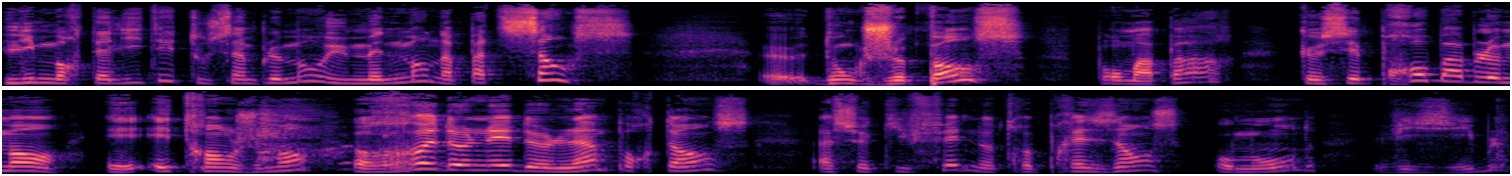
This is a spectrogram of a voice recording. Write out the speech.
l'immortalité, tout simplement, humainement, n'a pas de sens. donc, je pense, pour ma part, que c'est probablement et étrangement redonner de l'importance à ce qui fait notre présence au monde visible,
